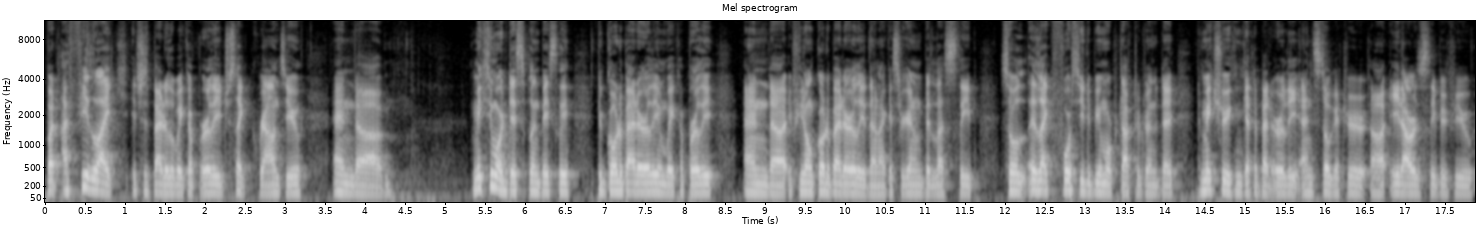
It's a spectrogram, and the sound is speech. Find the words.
But I feel like it's just better to wake up early. It just like grounds you and uh, makes you more disciplined, basically, to go to bed early and wake up early. And uh, if you don't go to bed early, then I guess you're getting a bit less sleep. So it like forces you to be more productive during the day to make sure you can get to bed early and still get your uh, eight hours of sleep if you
